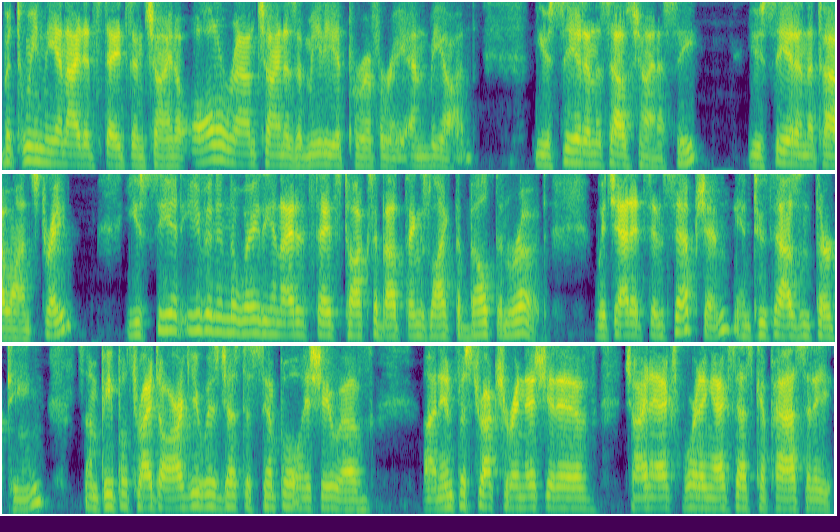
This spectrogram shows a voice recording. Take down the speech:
between the United States and China, all around China's immediate periphery and beyond. You see it in the South China Sea, you see it in the Taiwan Strait, you see it even in the way the United States talks about things like the Belt and Road which at its inception in 2013, some people tried to argue was just a simple issue of an infrastructure initiative, China exporting excess capacity.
